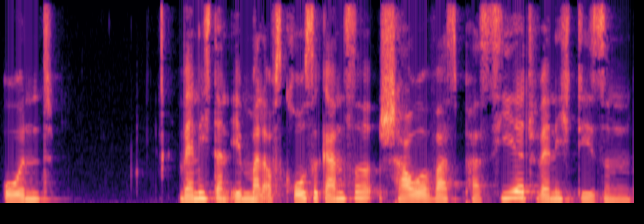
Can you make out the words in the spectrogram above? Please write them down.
und wenn ich dann eben mal aufs große Ganze schaue, was passiert, wenn ich diesem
